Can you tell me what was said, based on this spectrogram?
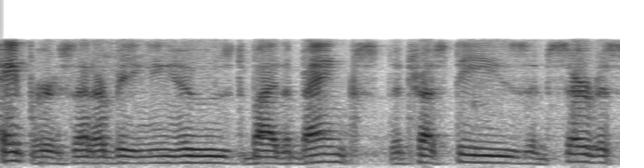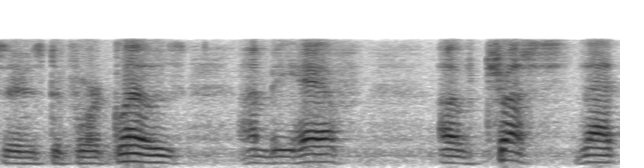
papers that are being used by the banks, the trustees, and servicers to foreclose on behalf of trusts that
